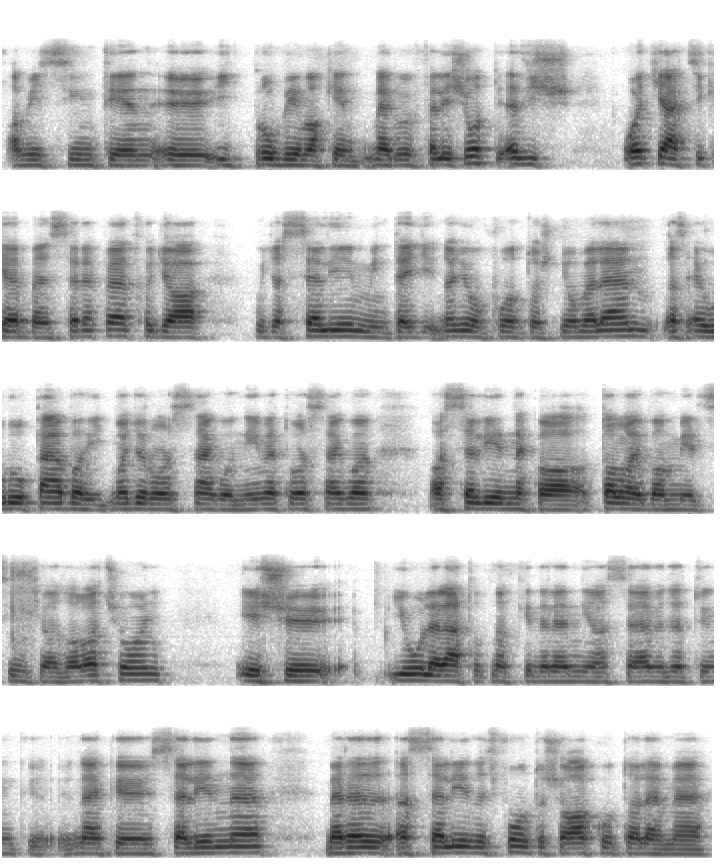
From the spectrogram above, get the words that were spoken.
ami szintén ö, így problémaként merül fel, és ott ez is ott játszik ebben szerepet, hogy a, hogy a szelén, mint egy nagyon fontos nyomelem, az Európában, így Magyarországon, Németországban a szelénnek a talajban mért szintje az alacsony, és jól elátottnak kéne lenni a szervezetünknek szelénnel, mert a szelén egy fontos alkotóeleme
